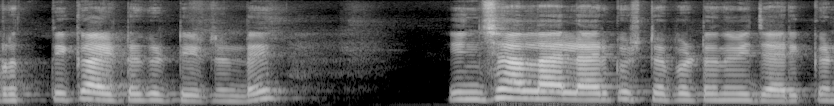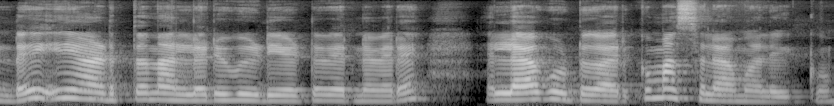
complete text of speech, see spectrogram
വൃത്തിക്കായിട്ട് കിട്ടിയിട്ടുണ്ട്. ഇൻഷാല്ല എല്ലാവർക്കും ഇഷ്ടപ്പെട്ടു എന്ന് വിചാരിക്കുന്നുണ്ട് ഇനി അടുത്ത നല്ലൊരു വീഡിയോ ആയിട്ട് വരുന്നവരെ എല്ലാ കൂട്ടുകാർക്കും അസ്സലാമു അലൈക്കും.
